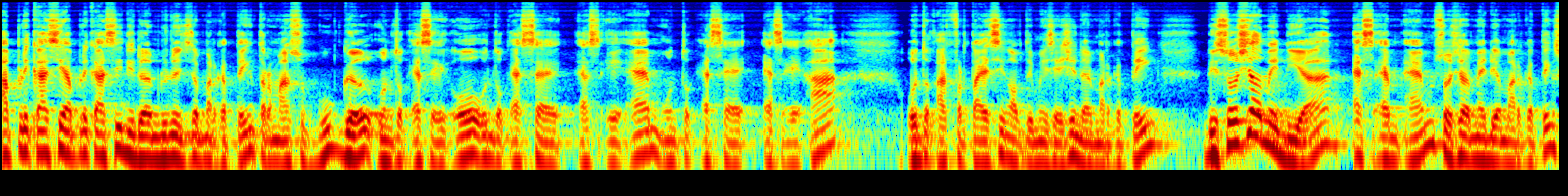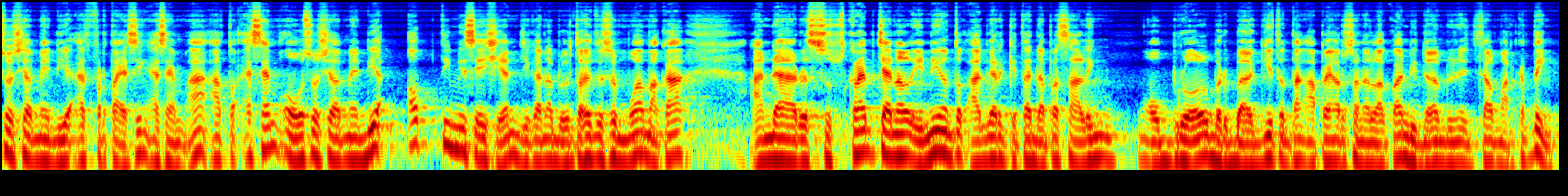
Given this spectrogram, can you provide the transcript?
aplikasi-aplikasi di dalam dunia digital marketing termasuk Google untuk SEO, untuk SEM, untuk SEA, untuk advertising optimization dan marketing. Di sosial media SMM social media marketing social media advertising SMA atau SMO social media optimization. Jika anda belum tahu itu semua maka anda harus subscribe channel ini untuk agar kita dapat saling ngobrol berbagi tentang apa yang harus anda lakukan di dalam dunia digital marketing.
